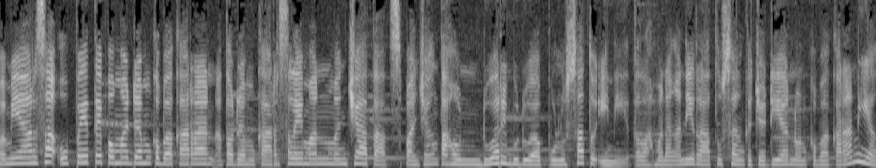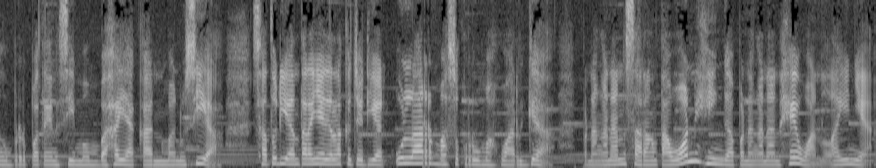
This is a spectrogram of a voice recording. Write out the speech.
Pemirsa UPT Pemadam Kebakaran atau Damkar Sleman mencatat sepanjang tahun 2021 ini telah menangani ratusan kejadian non kebakaran yang berpotensi membahayakan manusia. Satu di antaranya adalah kejadian ular masuk rumah warga, penanganan sarang tawon hingga penanganan hewan lainnya.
